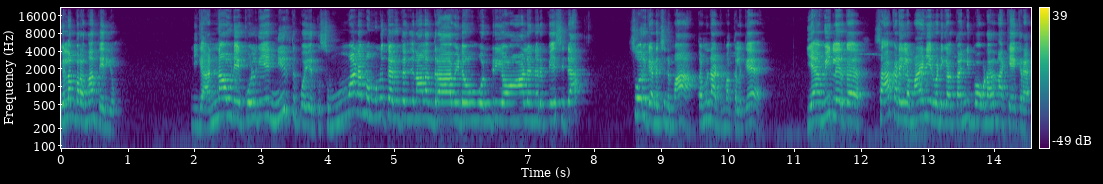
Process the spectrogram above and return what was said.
விளம்பரம் தான் தெரியும். நீங்கள் அண்ணாவுடைய கொள்கையே நீர்த்து போயிருக்கு. சும்மா நம்ம முன்னூத்தி நாளும் திராவிடம் ஒன்றியம் ஆளுநர் பேசிட்டா சோறு கிடைச்சிடுமா? தமிழ்நாட்டு மக்களுக்கு? என் வீட்டில் இருக்க சாக்கடையில் மழைநீர் வடிகால் தண்ணி போகக்கூடாதுன்னு நான் கேட்குறேன்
